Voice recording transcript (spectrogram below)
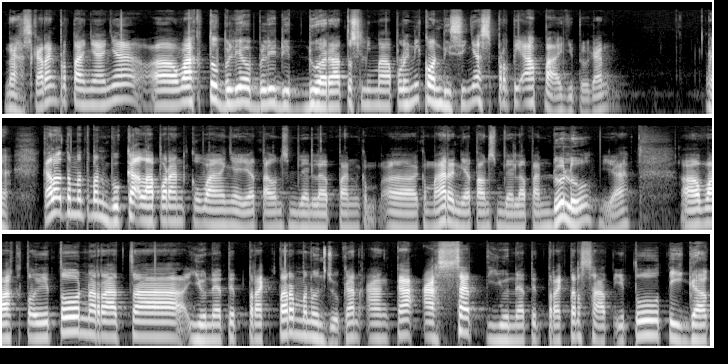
Nah, sekarang pertanyaannya uh, waktu beliau beli di 250 ini kondisinya seperti apa gitu kan? Nah, kalau teman-teman buka laporan keuangannya ya tahun 98 ke, uh, kemarin ya tahun 98 dulu ya. Uh, waktu itu neraca United Tractor menunjukkan angka aset United Tractor saat itu 3,8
